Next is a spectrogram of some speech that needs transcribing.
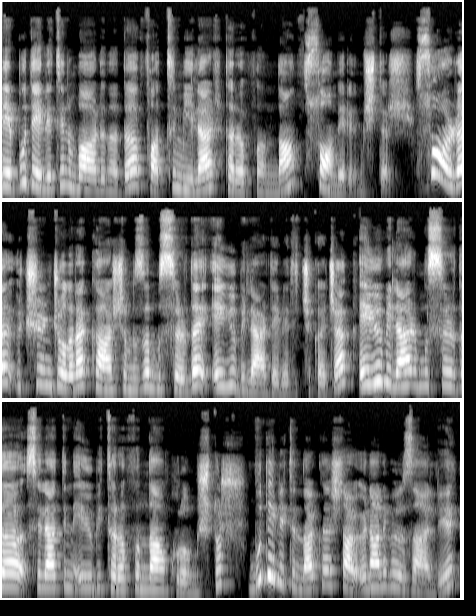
Ve bu devletin varlığına da Fatımiler tarafından son verilmiştir. Sonra üçüncü olarak karşımıza Mısır'da Eyyubiler Devleti çıkacak. Eyyubiler Mısır'da Selahaddin Eyyubi tarafından kurulmuştur. Bu devletin de arkadaşlar önemli bir özelliği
